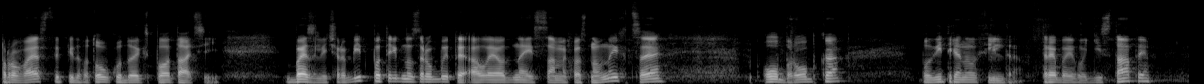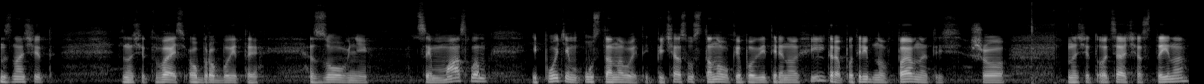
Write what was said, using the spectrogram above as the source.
провести підготовку до експлуатації. Безліч робіт потрібно зробити, але одне із самих основних це обробка повітряного фільтра. Треба його дістати, значить, значить весь обробити зовні цим маслом і потім установити. Під час установки повітряного фільтра потрібно впевнитись, що значить, оця частина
